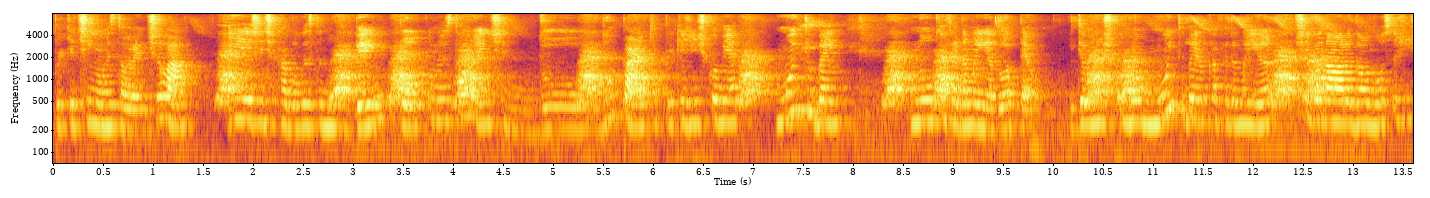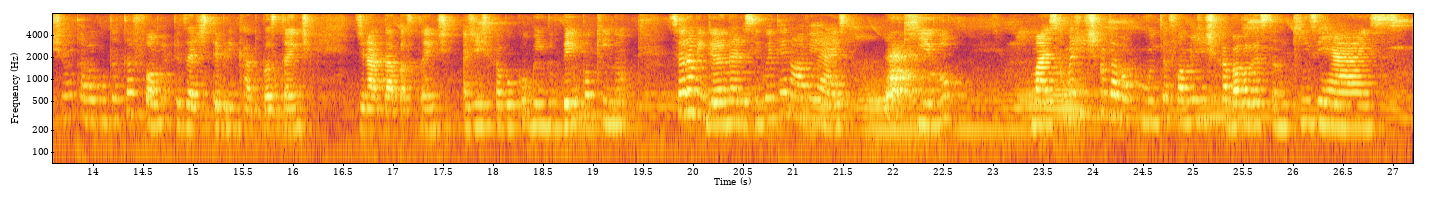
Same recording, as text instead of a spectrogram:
porque tinha um restaurante lá e a gente acabou gastando bem pouco no restaurante do, do parque, porque a gente comia muito bem no café da manhã do hotel. Então a gente comeu muito bem no café da manhã. Chegou na hora do almoço, a gente não tava com tanta fome, apesar de ter brincado bastante, de nadar bastante. A gente acabou comendo bem pouquinho. Se eu não me engano, era 59 reais o quilo mas como a gente não tava com muita fome, a gente acabava gastando 15 reais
